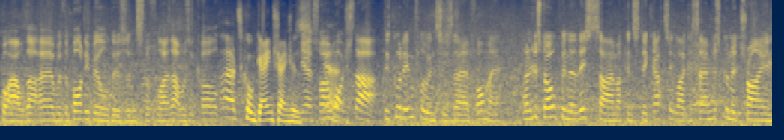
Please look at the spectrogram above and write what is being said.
put out, that uh, with the bodybuilders and stuff like that? Was it called? That's called Game Changers. Yeah, so I watched that. There's good influences there for me. I'm just hoping that this time I can stick at it. Like I say, I'm just going to try and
